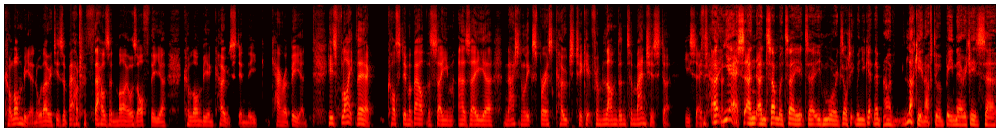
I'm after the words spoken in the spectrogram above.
Colombian, although it is about a thousand miles off the uh, Colombian coast in the Caribbean. His flight there cost him about the same as a uh, National Express coach ticket from London to Manchester he said. uh, yes, and, and some would say it's uh, even more exotic when you get there. And I'm lucky enough to have been there. It is, uh,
